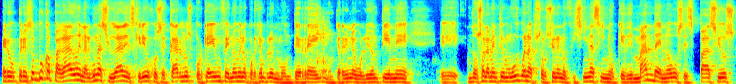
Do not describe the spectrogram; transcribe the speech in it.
Pero, pero está un poco apagado en algunas ciudades, querido José Carlos, porque hay un fenómeno, por ejemplo, en Monterrey. Monterrey, Nuevo León tiene eh, no solamente muy buena absorción en oficinas, sino que demanda de nuevos espacios.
